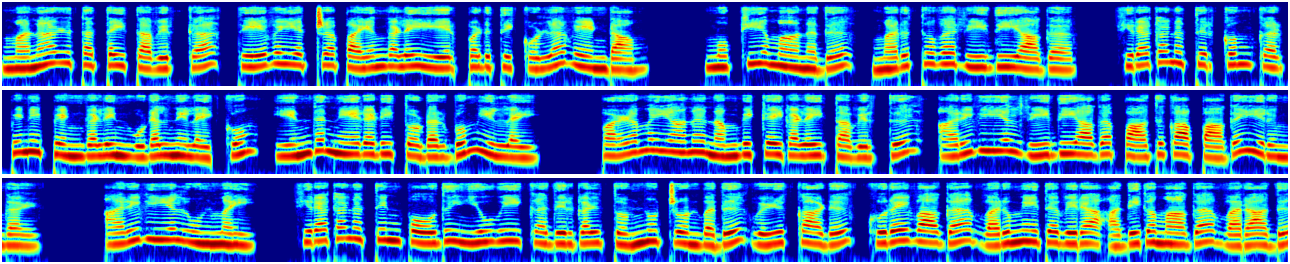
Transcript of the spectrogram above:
மன அழுத்தத்தை தவிர்க்க தேவையற்ற பயங்களை ஏற்படுத்திக் கொள்ள வேண்டாம். முக்கியமானது மருத்துவ ரீதியாக கிரகணத்திற்கும் கர்ப்பிணி பெண்களின் உடல்நிலைக்கும் எந்த நேரடி தொடர்பும் இல்லை. பழமையான நம்பிக்கைகளை தவிர்த்து அறிவியல் ரீதியாக பாதுகாப்பாக இருங்கள். அறிவியல் உண்மை. கிரகணத்தின் போது யூவி கதிர்கள் தொன்னூற்றொன்பது விழுக்காடு குறைவாக வருமே தவிர அதிகமாக வராது.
